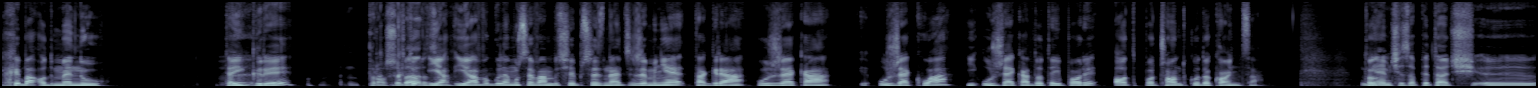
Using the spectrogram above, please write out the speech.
Chyba od menu tej E, gry. Proszę Któ- bardzo. Ja, ja w ogóle muszę wam się przyznać, że mnie ta gra urzeka, urzekła i urzeka do tej pory od początku do końca. to- Miałem cię zapytać, yy,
